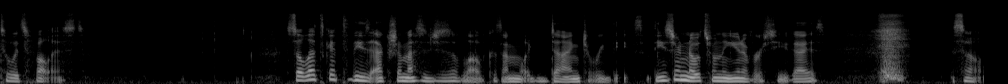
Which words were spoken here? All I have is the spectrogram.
to its fullest. So let's get to these extra messages of love because I'm like dying to read these. These are notes from the universe, to you guys. So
